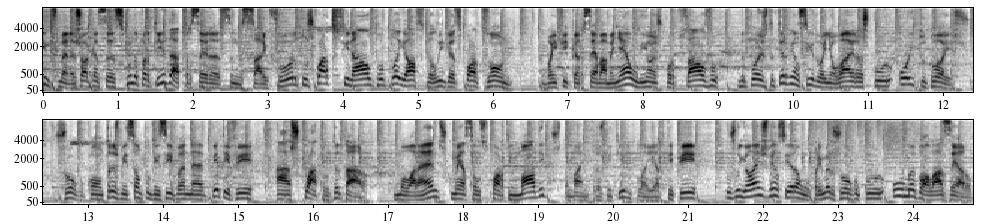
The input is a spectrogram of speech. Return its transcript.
Fim de semana joga-se a segunda partida, a terceira, se necessário for, dos quartos de final do play-off da Liga Sport Zone. O Benfica recebe amanhã o Leões Porto Salvo, depois de ter vencido em Oeiras por 8-2. Jogo com transmissão televisiva na BTV às 4 da tarde. Uma hora antes começa o Sporting Módicos, também transmitido pela RTP. Os Leões venceram o primeiro jogo por uma bola a zero.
